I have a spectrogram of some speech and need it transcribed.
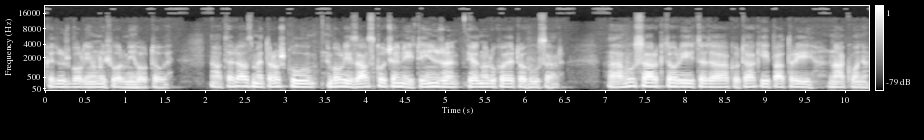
keď už boli uniformy hotové. A teraz sme trošku boli zaskočení tým, že jednoducho je to husár. A husár, ktorý teda ako taký patrí na koňa.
